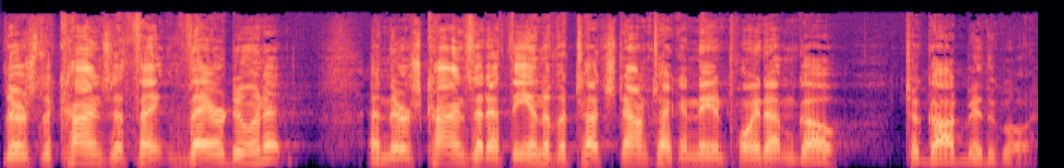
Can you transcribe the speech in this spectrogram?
There's the kinds that think they're doing it, and there's kinds that at the end of a touchdown take a knee and point up and go, To God be the glory.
